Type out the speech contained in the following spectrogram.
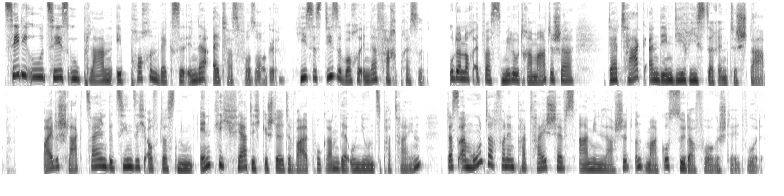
CDU, CSU planen Epochenwechsel in der Altersvorsorge, hieß es diese Woche in der Fachpresse. Oder noch etwas melodramatischer, der Tag, an dem die Riester-Rente starb. Beide Schlagzeilen beziehen sich auf das nun endlich fertiggestellte Wahlprogramm der Unionsparteien, das am Montag von den Parteichefs Armin Laschet und Markus Söder vorgestellt wurde.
